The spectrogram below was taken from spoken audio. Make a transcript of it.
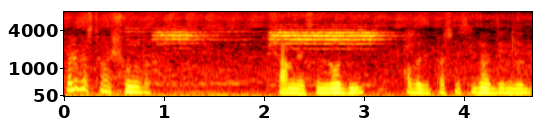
পরিবেশটা অনেক সুন্দর। সামনে হচ্ছে নদী, অপোজিট পাশে হচ্ছে নদী নদী।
